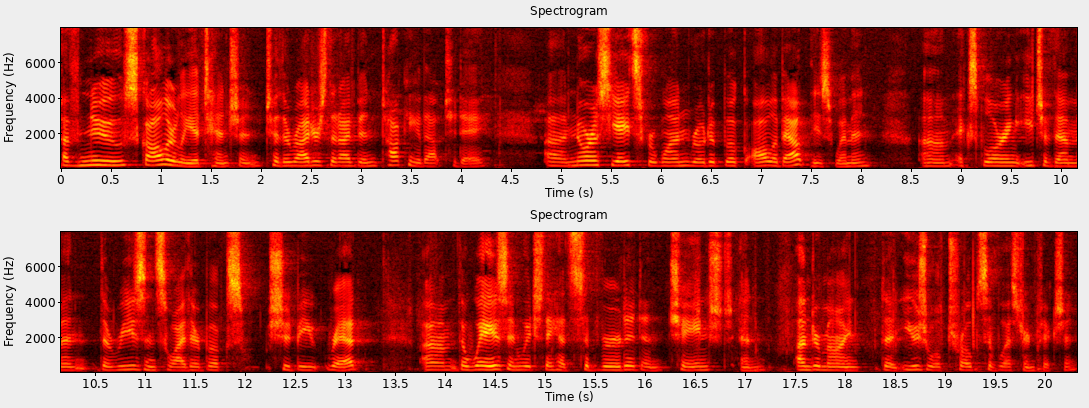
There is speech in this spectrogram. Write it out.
of new scholarly attention to the writers that I've been talking about today. Uh, Norris Yates, for one, wrote a book all about these women, um, exploring each of them and the reasons why their books should be read, um, the ways in which they had subverted and changed and undermined the usual tropes of Western fiction.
